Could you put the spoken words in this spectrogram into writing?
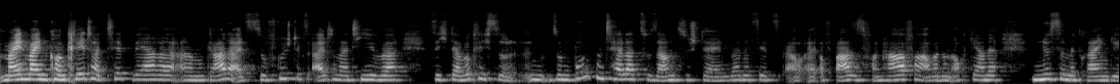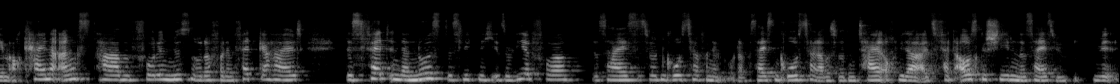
mein, mein konkreter Tipp wäre, ähm, gerade als so Frühstücksalternative, sich da wirklich so, so einen bunten Teller zusammenzustellen, sei das jetzt auf Basis von Hafer, aber dann auch gerne Nüsse mit reingeben, auch keine Angst haben vor den Nüssen oder vor dem Fettgehalt. Das Fett in der Nuss, das liegt nicht isoliert vor. Das heißt, es wird ein Großteil von dem, oder was heißt ein Großteil, aber es wird ein Teil auch wieder als Fett ausgeschieden. Das heißt, wir, wir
